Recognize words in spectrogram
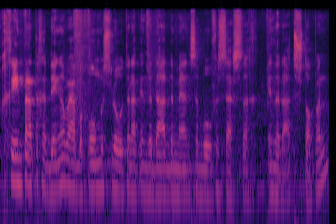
geen prettige dingen. We hebben gewoon besloten dat inderdaad de mensen boven 60 inderdaad stoppen.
